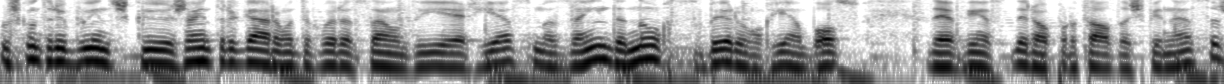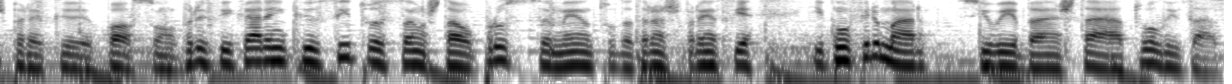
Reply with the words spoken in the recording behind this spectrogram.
Os contribuintes que já entregaram a declaração de IRS, mas ainda não receberam o reembolso, devem aceder ao portal das finanças para que possam verificar em que situação está o processamento da transferência e confirmar se o IBAN está atualizado.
